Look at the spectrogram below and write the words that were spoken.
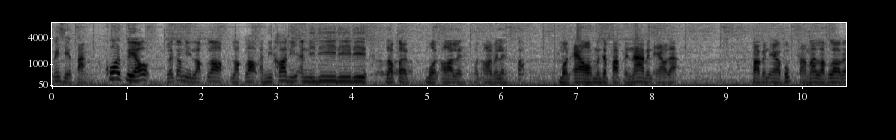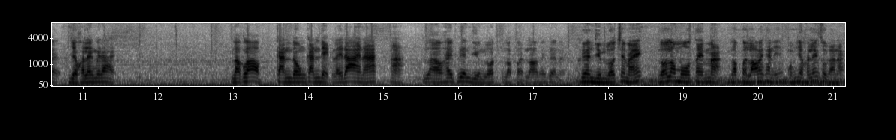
ไม่เสียตังค์โคตรเปียวแล้วก็มีล็อกรอบล็อกรอบ อันนี้ข้อนี้อันนี้ดีดีดีเราเปิดโหมดออนเลยโหมดออนไปเลยปั๊บโหมด L มันจะปรับเป็นหน้าเป็น L แล้วปรับเป็น L ปุ๊บสามารถล็อกรอบได้เหยียบคันเร่งไม่ได้ ล็อกรอบกันดงกันเด็กอะไรได้นะอะเราให้เพื่อนยืมรถเราเปิดรอบให้เพื่อนหน่อยเพื่อนยืมรถใช่ไหมรถเราโมเต็มอะเราเปิดรอบให้คันนี้ผมเหยียบคันเร่งสุดแล้วนะ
